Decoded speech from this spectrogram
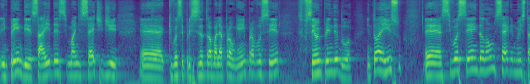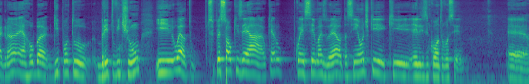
empreender, sair desse mindset de é, que você precisa trabalhar para alguém para você ser um empreendedor. Então é isso. É, se você ainda não me segue no meu Instagram, é gui.brito21. E o Elton, se o pessoal quiser, ah, eu quero conhecer mais do Elton, assim, onde que, que eles encontram você? É,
